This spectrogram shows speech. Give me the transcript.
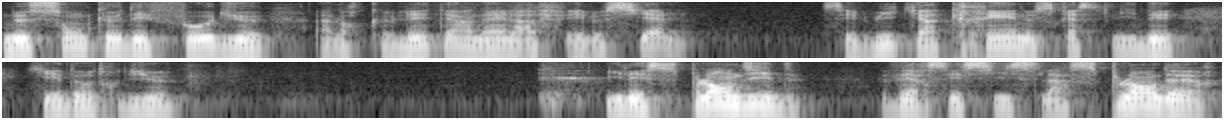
ne sont que des faux dieux, alors que l'Éternel a fait le ciel. C'est lui qui a créé, ne serait-ce l'idée qui est d'autres dieux. Il est splendide, verset 6. La splendeur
